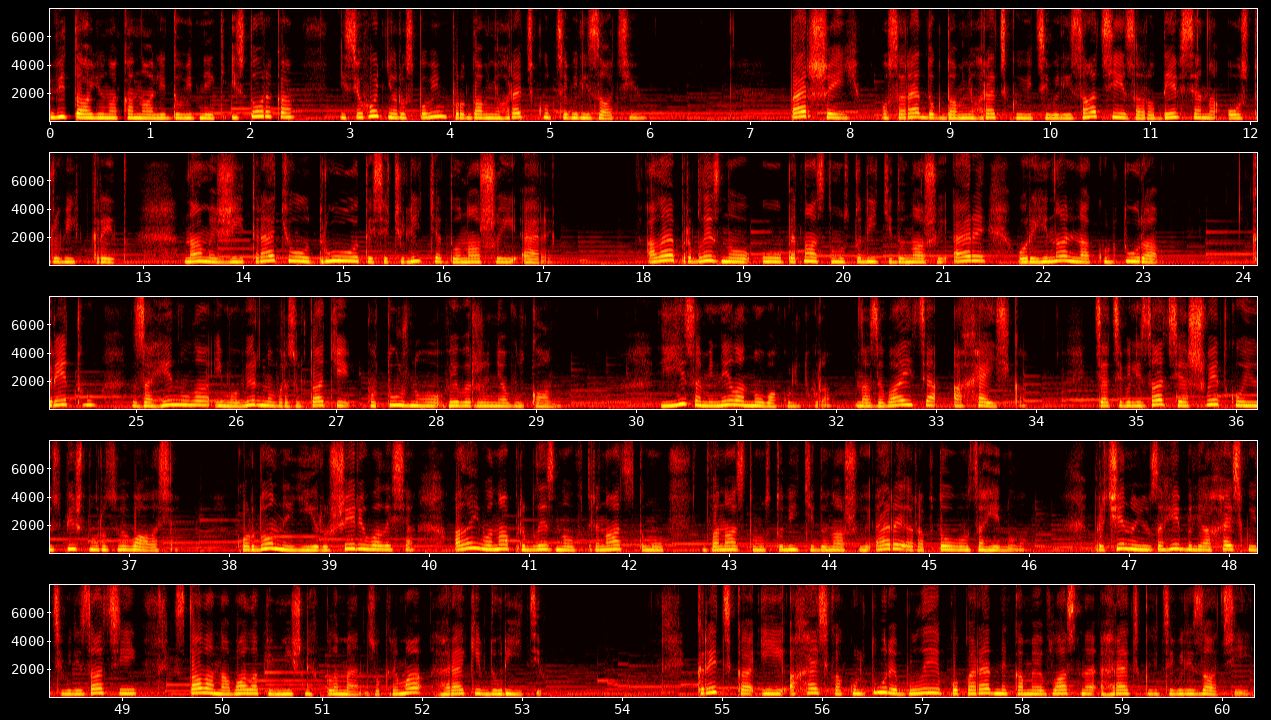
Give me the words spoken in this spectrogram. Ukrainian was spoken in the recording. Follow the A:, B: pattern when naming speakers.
A: Вітаю на каналі Довідник Історика і сьогодні розповім про давньогрецьку цивілізацію. Перший осередок давньогрецької цивілізації зародився на острові Крит на межі 3-2 тисячоліття до нашої ери. Але приблизно у 15 столітті до нашої ери оригінальна культура Криту загинула, ймовірно, в результаті потужного виверження вулкану. Її замінила нова культура, називається Ахейська. Ця цивілізація швидко і успішно розвивалася. Кордони її розширювалися, але й вона приблизно в 13-12 столітті до нашої ери раптово загинула. Причиною загибелі ахейської цивілізації стала навала північних племен, зокрема греків-дорійців. Критська і ахейська культури були попередниками власне грецької цивілізації.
